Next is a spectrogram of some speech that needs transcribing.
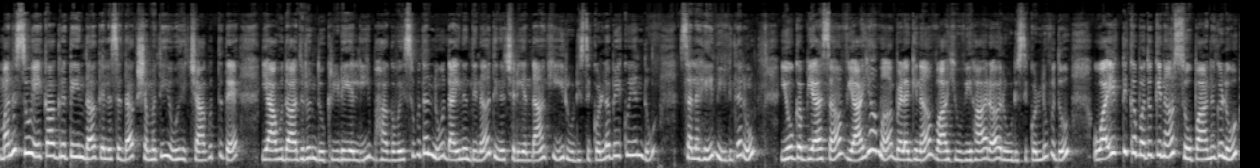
ಮನಸ್ಸು ಏಕಾಗ್ರತೆಯಿಂದ ಕೆಲಸದ ಕ್ಷಮತೆಯು ಹೆಚ್ಚಾಗುತ್ತದೆ. ಯಾವುದಾದರೊಂದು ಕ್ರೀಡೆಯಲ್ಲಿ ಭಾಗವಹಿಸುವುದನ್ನು ದೈನಂದಿನ ದಿನಚರಿಯನ್ನಾಗಿ ರೂಢಿಸಿಕೊಳ್ಳಬೇಕು ಎಂದು ಸಲಹೆ ನೀಡಿದರು. ಯೋಗಾಭ್ಯಾಸ, ವ್ಯಾಯಾಮ, ಬೆಳಗಿನ ವಾಯು ವಿಹಾರ ರೂಢಿಸಿಕೊಳ್ಳುವುದು, ವೈಯಕ್ತಿಕ ಬದುಕಿನ ಸೋಪಾನಗಳು,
